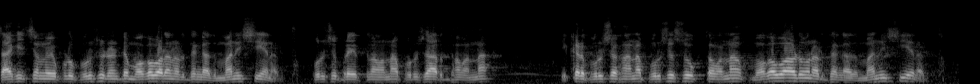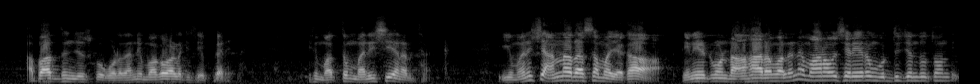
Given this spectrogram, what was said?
సాహిత్యంలో ఎప్పుడు పురుషుడు అంటే మగవాడు అని అర్థం కాదు మనిషి అని అర్థం. పురుష ప్రయత్నం అన్నా పురుషార్థం అన్నా ఇక్కడ పురుష అన్నా పురుష సూక్తం అన్నా మగవాడు అని అర్థం కాదు మనిషి అని అర్థం. అపార్థం చేసుకోకూడదు అని మగవాళ్ళకి చెప్పారు. ఇది మొత్తం మనిషి అని అర్థం. ఈ మనిషి అన్నరసమయక తినేటువంటి ఆహారం వల్లనే మానవ శరీరం వృద్ధి చెందుతుంది.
